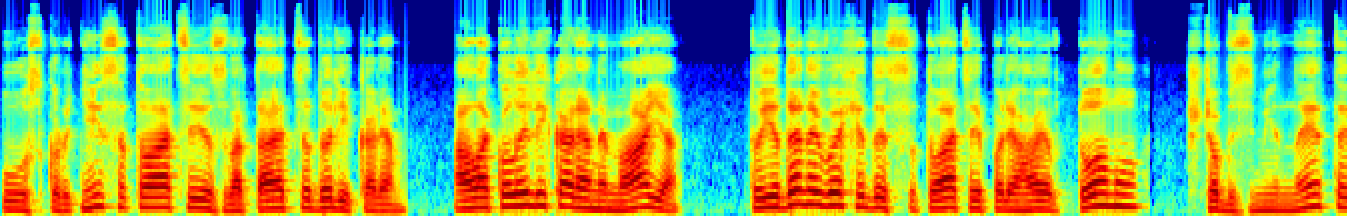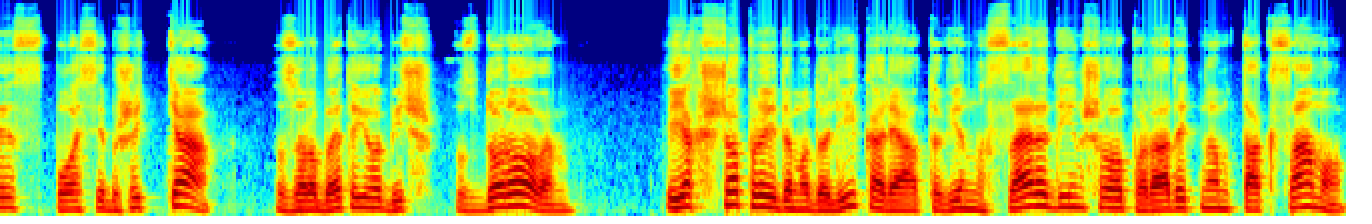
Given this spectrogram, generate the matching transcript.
у скрутній ситуації звертається до лікаря. Але коли лікаря немає, то єдиний вихід із ситуації полягає в тому, щоб змінити спосіб життя, зробити його більш здоровим. І якщо прийдемо до лікаря, то він серед іншого порадить нам так само,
